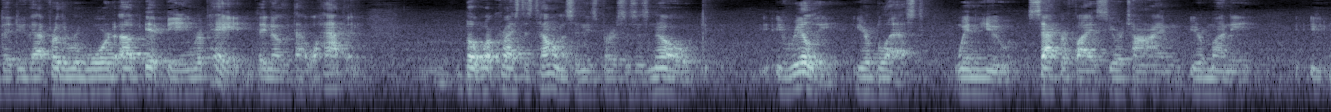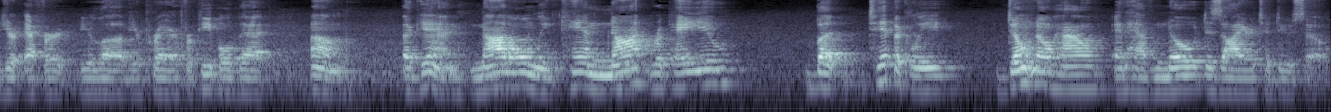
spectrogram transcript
they do that for the reward of it being repaid. They know that that will happen. But what Christ is telling us in these verses is no, really you're blessed when you sacrifice your time, your money, your effort, your love, your prayer for people that, um, again, not only cannot repay you, but typically don't know how and have no desire to do so.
